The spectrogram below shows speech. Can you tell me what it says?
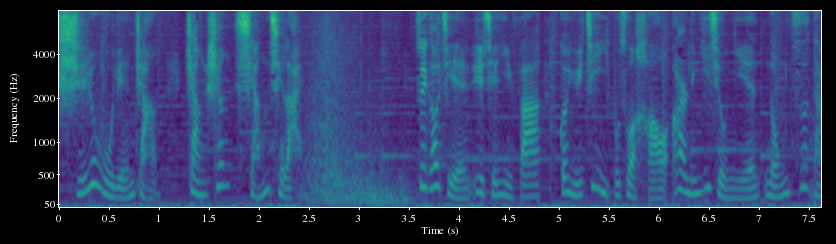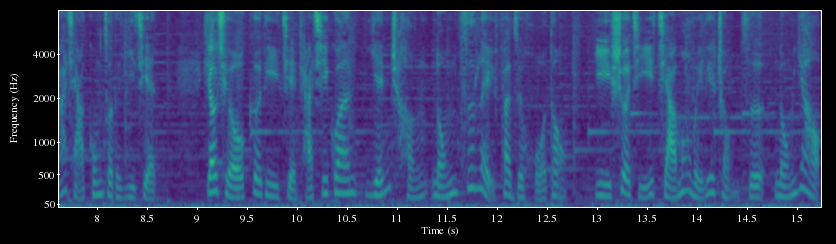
十五连涨，掌声响起来！最高检日前印发关于进一步做好二零一九年农资打假工作的意见。要求各地检察机关严惩农资类犯罪活动，以涉及假冒伪劣种子、农药、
